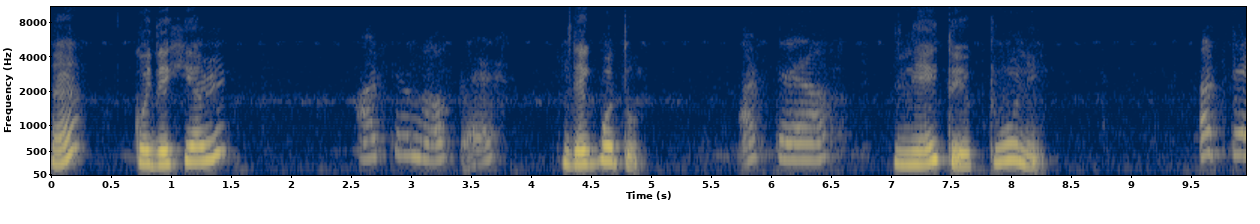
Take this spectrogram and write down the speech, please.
হ্যাঁ? কই দেখি আমি? মকে দেখব তো। আছে নেই তো একটুও নেই। আছে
